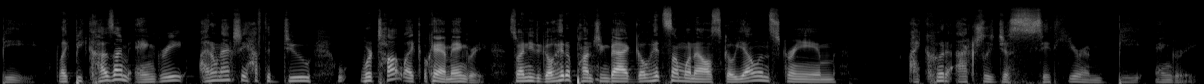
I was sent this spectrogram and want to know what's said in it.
be. Like because I'm angry, I don't actually have to do we're taught like, okay, I'm angry. So I need to go hit a punching bag, go hit someone else, go yell and scream. I could actually just sit here and be angry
